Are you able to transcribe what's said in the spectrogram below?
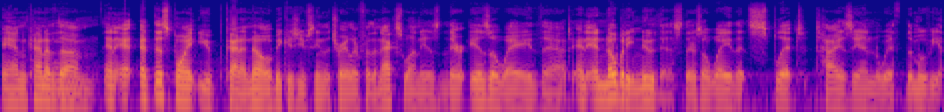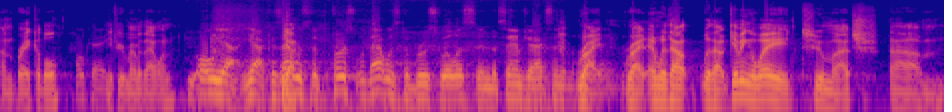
And kind of the and at, at this point, you kind of know because you've seen the trailer for the next one is there is a way that and and nobody knew this. There's a way that Split ties in with the movie Unbreakable. Okay. if you remember that one. Oh yeah, yeah, because that Yeah. was the first. That was the Bruce Willis and the Sam Jackson and the right thing. right and without without giving away too much um,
